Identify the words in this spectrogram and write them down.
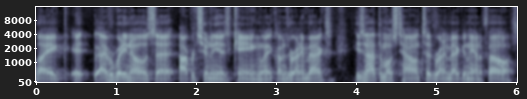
Like it, everybody knows that opportunity is king when it comes to running backs. He's not the most talented running back in the NFL,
